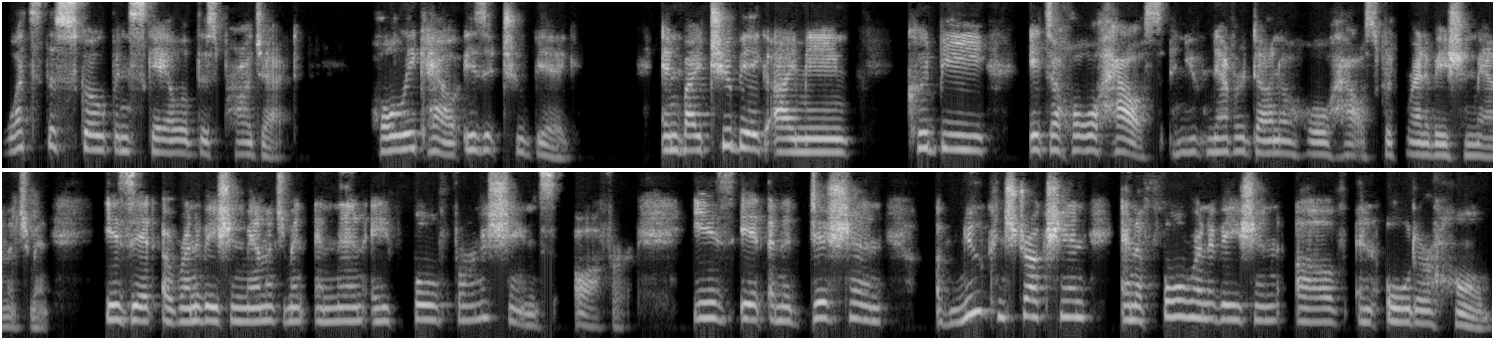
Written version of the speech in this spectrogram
what's the scope and scale of this project? Holy cow, is it too big? And by too big, I mean, could be it's a whole house and you've never done a whole house with renovation management. Is it a renovation management and then a full furnishings offer? Is it an addition of new construction and a full renovation of an older home?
